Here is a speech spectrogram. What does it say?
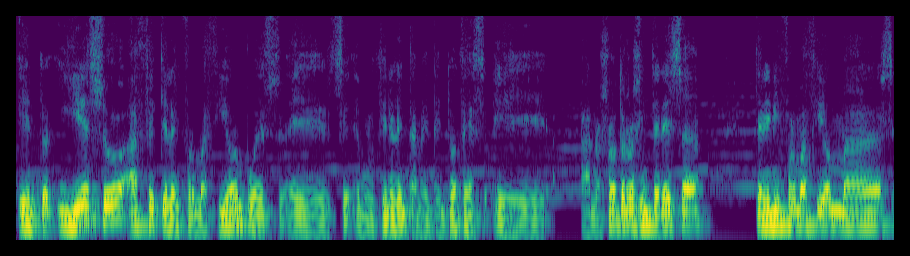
Y, eso hace que la información pues eh, se evolucione lentamente. Entonces, eh, a nosotros nos interesa tener información más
